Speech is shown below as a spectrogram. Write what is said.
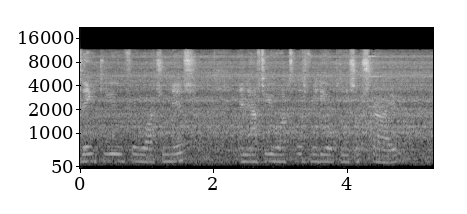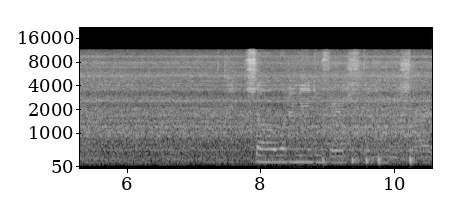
thank you for watching this. And after you watch this video, please subscribe. So what I'm gonna do first is I'm gonna start.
